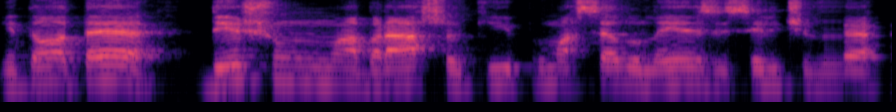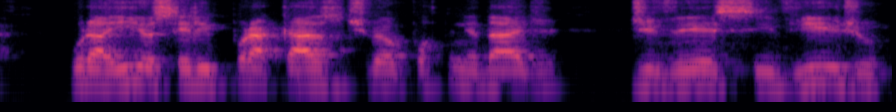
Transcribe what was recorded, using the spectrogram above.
Então, até deixo um abraço aqui para o Marcelo Lenze, se ele tiver por aí, ou se ele por acaso tiver oportunidade de ver esse vídeo.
